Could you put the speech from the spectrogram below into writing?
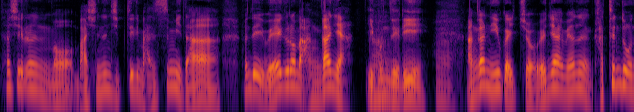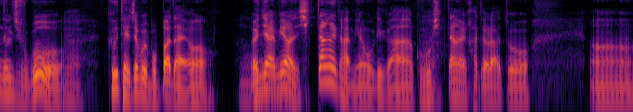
사실은 뭐 맛있는 집들이 많습니다. 그런데 왜 그러면 안 가냐 이분들이 예, 안 가는 이유가 있죠. 왜냐하면은 같은 돈을 주고 예. 그 대접을 못 받아요. 음. 왜냐하면 식당을 가면 우리가 고급 네. 식당을 가더라도 어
